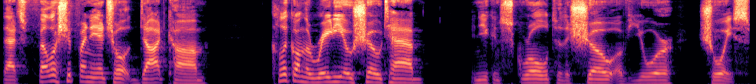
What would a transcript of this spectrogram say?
That's fellowshipfinancial.com. Click on the radio show tab and you can scroll to the show of your choice.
